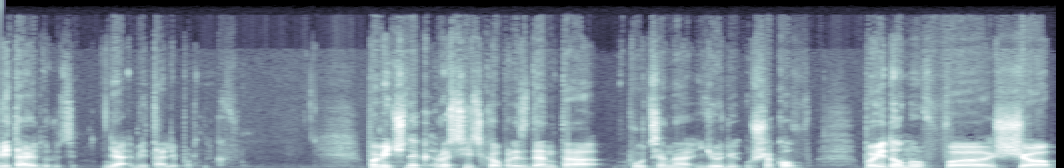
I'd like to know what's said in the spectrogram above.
Вітаю, друзі! Я Віталій Портников. Помічник російського президента Путіна Юрій Ушаков повідомив, е, що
